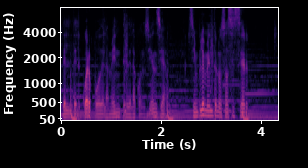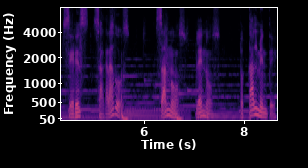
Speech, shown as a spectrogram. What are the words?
del, del cuerpo, de la mente, de la conciencia, simplemente nos hace ser seres sagrados, sanos, plenos, totalmente.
